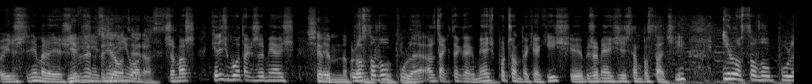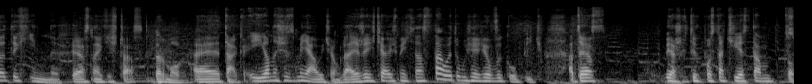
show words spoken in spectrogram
o ile się nie mylę, jeszcze Nie wiem, nie zmieniło, że masz, kiedyś było tak, że miałeś e, losową pulę, ale tak, tak, tak, miałeś początek jakiś, że miałeś gdzieś tam postaci i losową pulę tych innych raz na jakiś czas. Darmowy. E, tak, i one się zmieniały ciągle, a jeżeli chciałeś mieć na stałe, to musiałeś ją wykupić. A teraz, wiesz, tych postaci jest tam co,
